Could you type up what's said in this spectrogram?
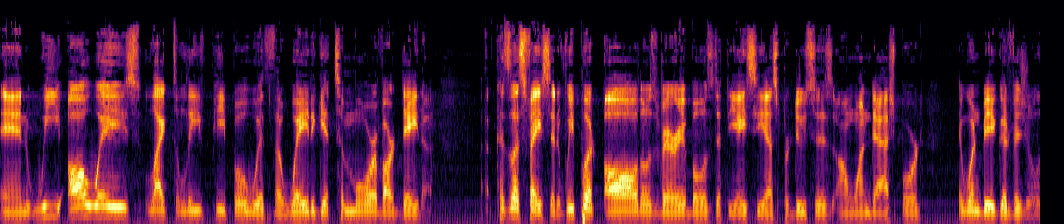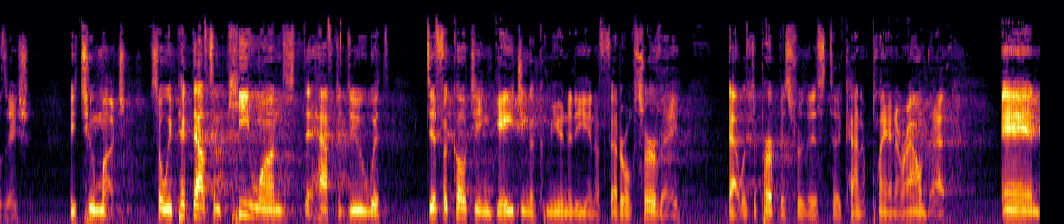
And we always like to leave people with a way to get to more of our data. Uh, because let's face it, if we put all those variables that the ACS produces on one dashboard, it wouldn't be a good visualization. It'd be too much. So we picked out some key ones that have to do with difficulty engaging a community in a federal survey. That was the purpose for this, to kind of plan around that. And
